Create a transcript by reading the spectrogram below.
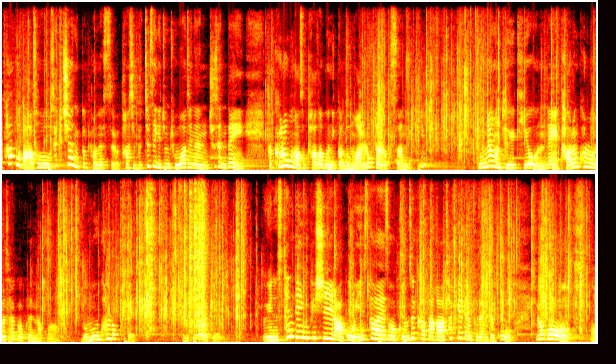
사고 나서 색 취향이 또 변했어요. 다시 무채색이 좀 좋아지는 추세인데 그러니까 그러고 나서 받아보니까 너무 알록달록스한 느낌? 문양은 되게 귀여운데 다른 컬러를 살 걸 그랬나 봐. 너무 컬러풀해. 좀 찍어볼게요. 여기는 스탠딩 PC라고 인스타에서 검색하다가 찾게 된 브랜드고 요거 어,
